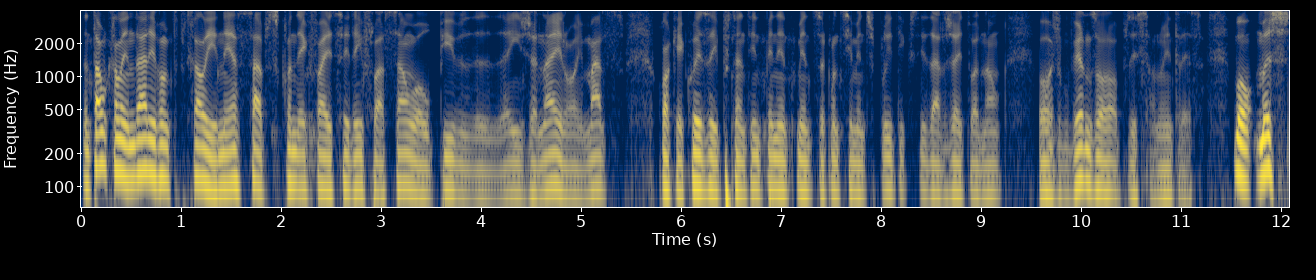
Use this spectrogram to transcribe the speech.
Portanto, há um calendário e Banco de Portugal e INE sabe-se quando é que vai sair a inflação ou o PIB de, de, em janeiro ou em março, qualquer coisa, e portanto, independentemente dos acontecimentos políticos, de dar jeito ou não aos governos ou à oposição, não interessa. Bom, mas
